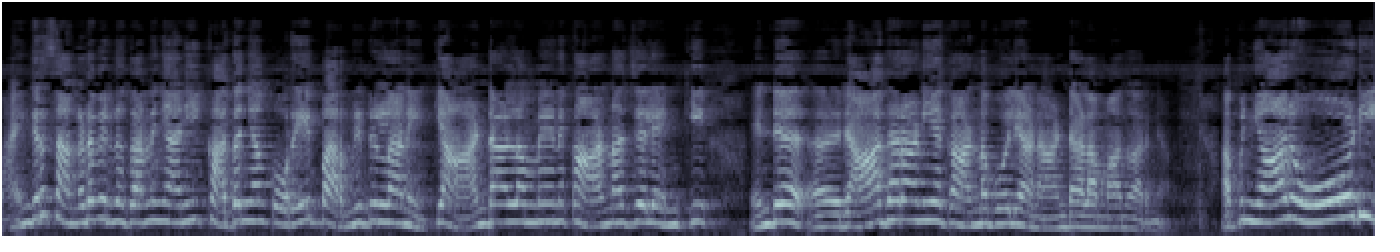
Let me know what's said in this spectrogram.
ഭയങ്കര സങ്കടം വരുന്നു. കാരണം ഞാൻ ഈ കഥ ഞാൻ കുറെ പറഞ്ഞിട്ടുള്ളതാണ്. എനിക്ക് ആണ്ടാളമ്മേനെ കാണാച്ചാൽ എനിക്ക് എന്റെ രാധാറാണിയെ കാണുന്ന പോലെയാണ് ആണ്ടാളമ്മ എന്ന് പറഞ്ഞ. അപ്പൊ ഞാൻ ഓടി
